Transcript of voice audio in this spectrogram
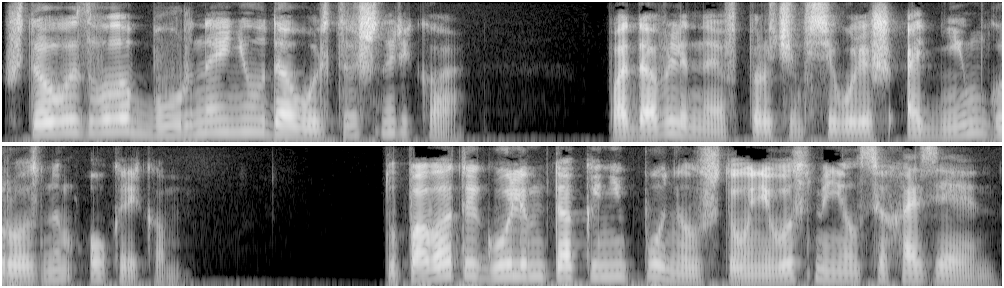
Что вызвало бурное неудовольствие шнырька подавленная, впрочем, всего лишь одним грозным окриком. Туповатый голем так и не понял, что у него сменился хозяин.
